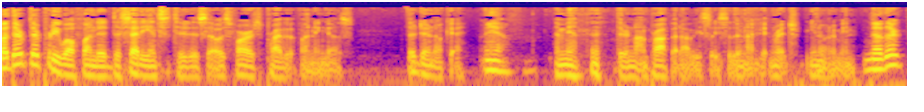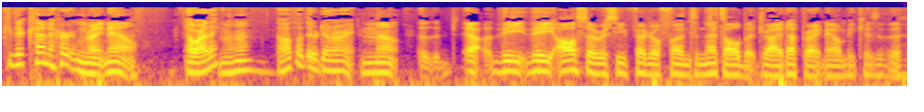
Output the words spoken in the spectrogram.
but they're they're pretty well funded. The SETI Institute is though, as far as private funding goes, they're doing okay. Yeah. I mean, they're nonprofit, obviously, so they're not getting rich. You know what I mean? No, they're they're kind of hurting right now. Oh, are they? Uh-huh. Oh, I thought they were doing all right. No, uh, the they also receive federal funds, and that's all but dried up right now because of the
